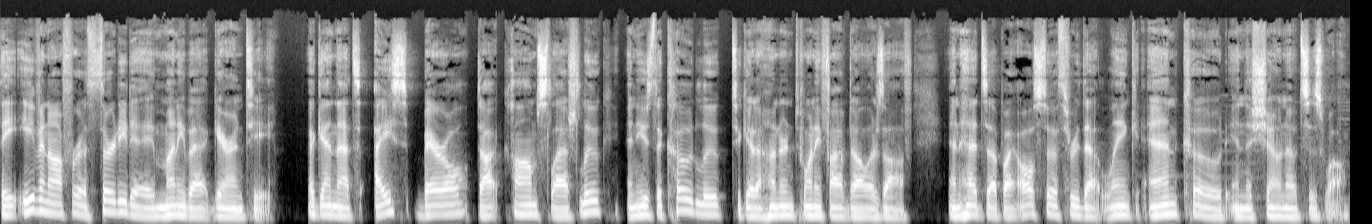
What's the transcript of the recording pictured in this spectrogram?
They even offer a 30 day money back guarantee. Again, that's icebarrel.com slash Luke and use the code Luke to get $125 off. And heads up, I also threw that link and code in the show notes as well.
